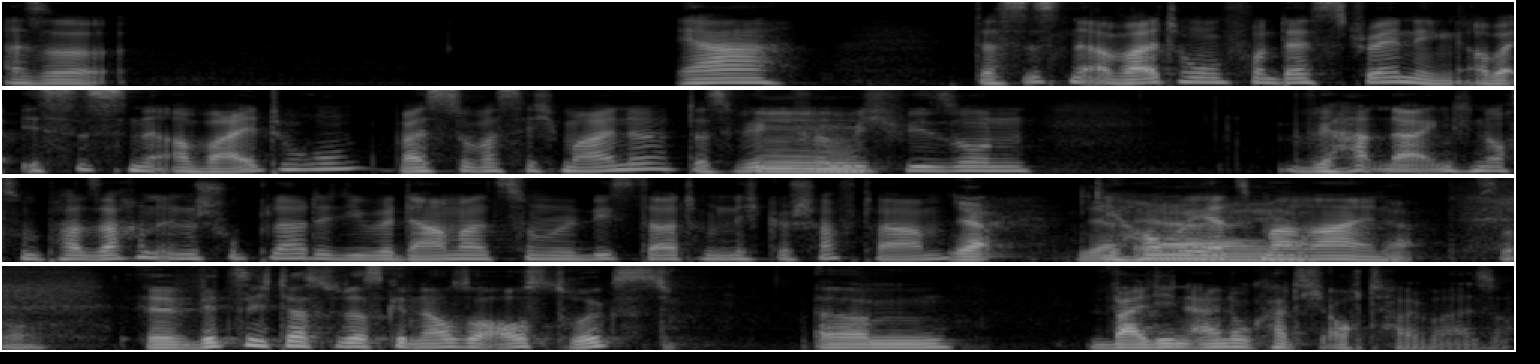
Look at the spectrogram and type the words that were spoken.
also ja, das ist eine Erweiterung von Death Stranding, aber ist es eine Erweiterung? Weißt du, was ich meine? Das wirkt für Mhm. mich wie so ein wir hatten da eigentlich noch so ein paar Sachen in der Schublade, die wir damals zum Release-Datum nicht geschafft haben. Ja. Die ja, hauen wir ja, jetzt mal ja, rein. Ja. So. Äh, witzig, dass du das genauso ausdrückst, ähm, weil den Eindruck hatte ich auch teilweise.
